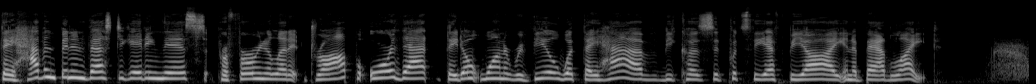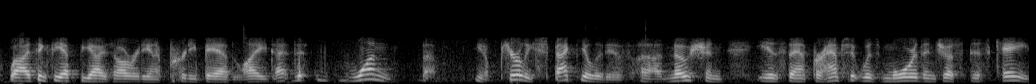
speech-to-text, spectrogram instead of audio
they haven't been investigating this, preferring to let it drop, or that they don't want to reveal what they have because it puts the FBI in a bad light? Well, I think the FBI is already in a pretty bad light. Uh, one, uh, you know, purely speculative uh, notion is that perhaps it was more than just this case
